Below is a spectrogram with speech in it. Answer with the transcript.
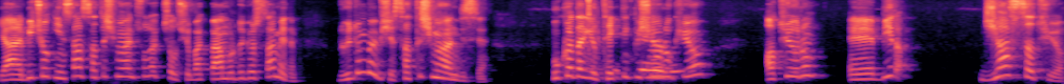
Yani birçok insan satış mühendisi olarak çalışıyor. Bak ben burada göstermedim. Duydun mu böyle bir şey? Satış mühendisi. Bu kadar yıl teknik bir şeyler Evet. okuyor. Atıyorum e, bir cihaz satıyor.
